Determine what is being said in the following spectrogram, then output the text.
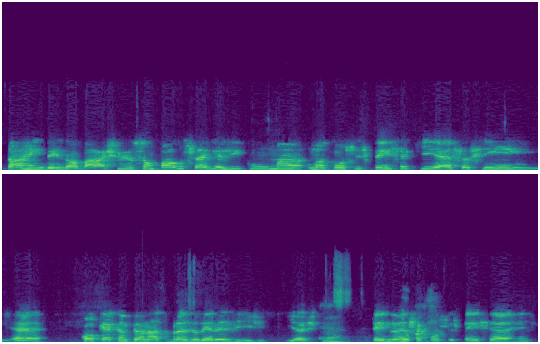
está rendendo abaixo e o São Paulo segue ali com uma, uma consistência que essa sim é, qualquer campeonato brasileiro exige. E acho que é. tendo essa consistência a gente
